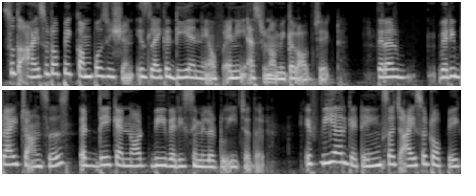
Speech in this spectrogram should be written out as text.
so, the isotopic composition is like a DNA of any astronomical object. There are very bright chances that they cannot be very similar to each other. If we are getting such isotopic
